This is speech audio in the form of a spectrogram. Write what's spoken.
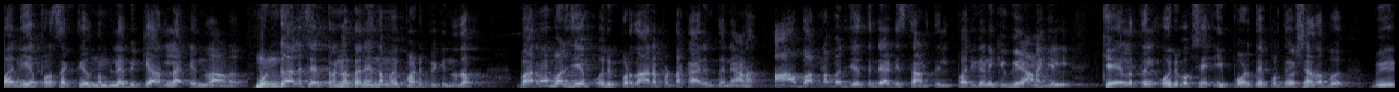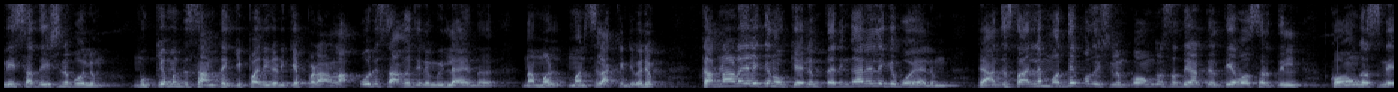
വലിയ പ്രസക്തിയൊന്നും ലഭിക്കാറില്ല എന്നതാണ് മുൻകാല ചരിത്രങ്ങൾ തന്നെ നമ്മൾ പഠിപ്പിക്കുന്നത്. ഭരണപരിചയം ഒരു പ്രധാനപ്പെട്ട കാര്യം തന്നെയാണ്. ആ ഭരണപരിചയത്തിന്റെ അടിസ്ഥാനത്തിൽ പരിഗണിക്കുകയാണെങ്കിൽ കേരളത്തിൽ ഒരുപക്ഷെ ഇപ്പോഴത്തെ പ്രതിപക്ഷ നേതാവ് വി ഡി സതീഷിന് പോലും മുഖ്യമന്ത്രി സ്ഥാനത്തേക്ക് പരിഗണിക്കപ്പെടാനുള്ള ഒരു സാഹചര്യമില്ല എന്ന് നമ്മൾ മനസ്സിലാക്കേണ്ടി വരും. കർണാടകയിലേക്ക് നോക്കിയാലും തെലങ്കാനയിലേക്ക് പോയാലും രാജസ്ഥാനിലും മധ്യപ്രദേശിലും കോൺഗ്രസ് അധികാരത്തിലെത്തിയ അവസരത്തിൽ കോൺഗ്രസിന്റെ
